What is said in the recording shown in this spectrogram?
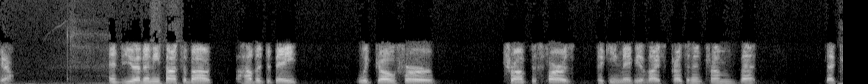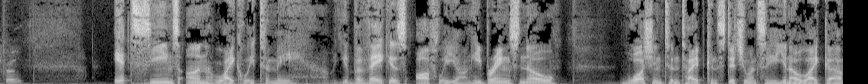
Yeah. And do you have any thoughts about how the debate would go for Trump as far as picking maybe a vice president from that that crew? It seems unlikely to me. Vivek is awfully young. He brings no Washington type constituency, you know, like uh,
